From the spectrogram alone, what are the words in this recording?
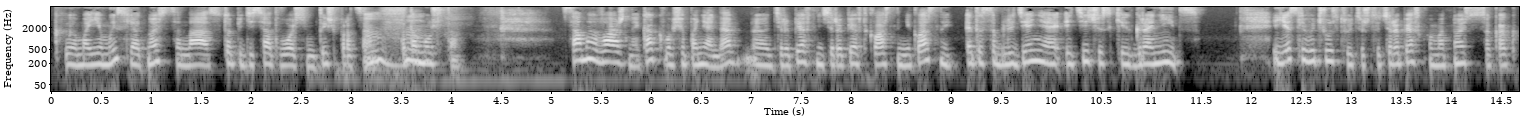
к моей мысли относится на 158 тысяч процентов, mm-hmm. потому что Самое важное, как вообще понять, да, э, терапевт, не терапевт, классный, не классный, это соблюдение этических границ. И если вы чувствуете, что терапевт к вам относится как,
